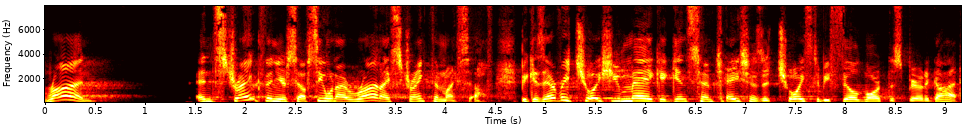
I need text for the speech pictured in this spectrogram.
Run. And strengthen yourself. See, when I run, I strengthen myself. Because every choice you make against temptation is a choice to be filled more with the Spirit of God.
